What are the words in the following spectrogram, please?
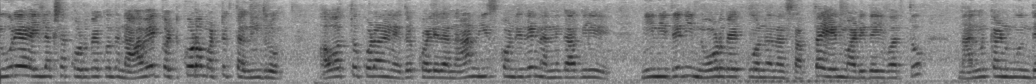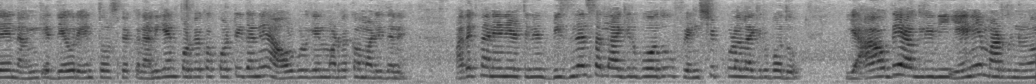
ಇವರೇ ಐದು ಲಕ್ಷ ಕೊಡಬೇಕು ಅಂತ ನಾವೇ ಕಟ್ಕೊಡೋ ಮಟ್ಟಕ್ಕೆ ತಂದ್ರು. ಅವತ್ತು ಕೂಡ ನಾನು ಎದುರ್ಕೊಳ್ಳಿಲ್ಲ ನಾನು ಈಸ್ಕೊಂಡಿದ್ರೆ ನನಗಾಗ್ಲಿ ನೀನಿದ್ರೆ ನೀನು ನೋಡಬೇಕು ಅನ್ನೋ ನನ್ನ ಸಪ್ತ ಏನು ಮಾಡಿದೆ ಇವತ್ತು? ನನ್ನ ಕಣ್ ಮುಂದೆ ನನಗೆ ದೇವ್ರು ಏನು ತೋರಿಸ್ಬೇಕು, ನನಗೇನು ಕೊಡಬೇಕೋ ಕೊಟ್ಟಿದ್ದಾನೆ ಅವ್ರಗಳಿಗೇನು ಮಾಡಬೇಕೋ ಮಾಡಿದ್ದಾನೆ. ಅದಕ್ಕೆ ನಾನು ಏನು ಹೇಳ್ತೀನಿ ಬಿಸ್ನೆಸ್ ಅಲ್ಲಾಗಿರ್ಬೋದು ಫ್ರೆಂಡ್ಶಿಪ್ಗಳಲ್ಲಾಗಿರ್ಬೋದು ಯಾವುದೇ ಆಗಲಿ ನೀ ಏನೇ ಮಾಡಿದ್ರು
